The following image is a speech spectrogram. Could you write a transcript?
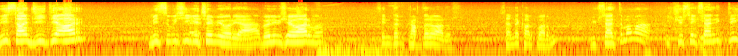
Nissan GT-R Mitsubishi geçemiyor ya. Böyle bir şey var mı? Senin tabi kartları vardır. Sende kart var mı? Yükselttim ama 280'likti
